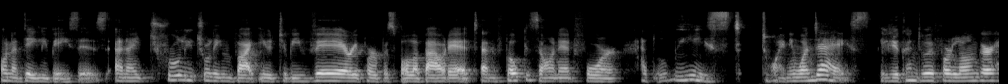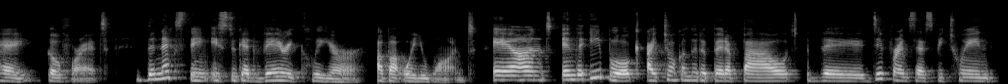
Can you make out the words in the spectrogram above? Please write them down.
on a daily basis. And I truly, truly invite you to be very purposeful about it and focus on it for at least 21 days. If you can do it for longer, hey, go for it. The next thing is to get very clear about what you want. And in the ebook, I talk a little bit about the differences between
